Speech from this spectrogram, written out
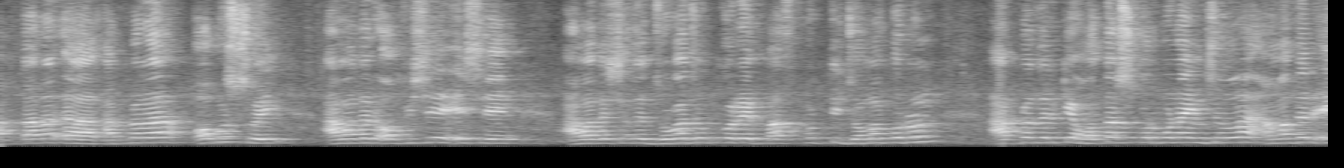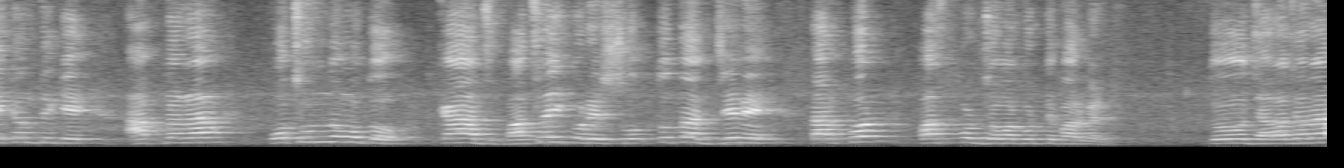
আপনারা আপনারা অবশ্যই আমাদের অফিসে এসে আমাদের সাথে যোগাযোগ করে পাসপোর্টটি জমা করুন। আপনাদেরকে হতাশ করব না ইনশাল্লাহ। আমাদের এখান থেকে আপনারা পছন্দ মতো কাজ বাছাই করে সত্যতা জেনে তারপর পাসপোর্ট জমা করতে পারবেন। তো যারা যারা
